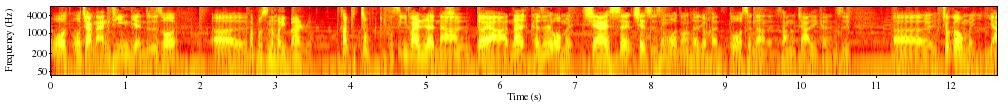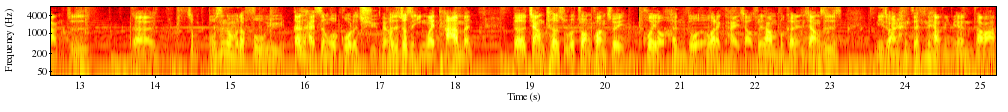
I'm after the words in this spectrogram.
我我讲难听一点，就是说呃他，不是那么一般人，他就不是一般人啊，对啊。那可是我们现在现现实生活中，可能有很多身障人士，他们家里可能是呃，就跟我们一样，就是呃，就不是那么的富裕，但是还生活过得去。可是就是因为他们的这样特殊的状况，所以会有很多额外的开销，所以他们不可能像是。逆转人生那样里面，你知道吗？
